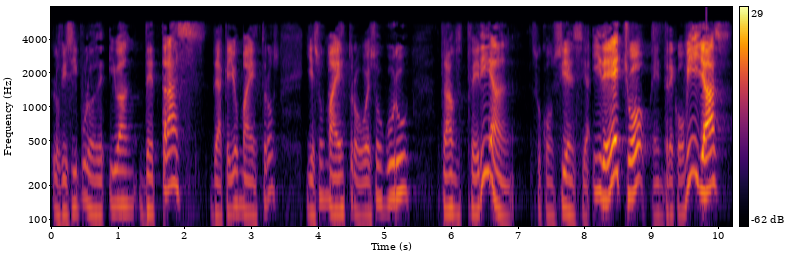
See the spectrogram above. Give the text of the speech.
los discípulos iban detrás de aquellos maestros y esos maestros o esos gurús transferían su conciencia. Y de hecho, entre comillas,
